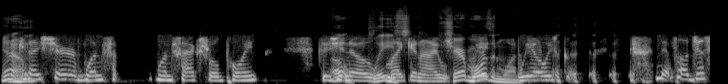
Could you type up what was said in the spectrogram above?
you know, Can I share one one factual point? Because Oh, you know, please. Mike and I Share more we- than one. We always well, just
